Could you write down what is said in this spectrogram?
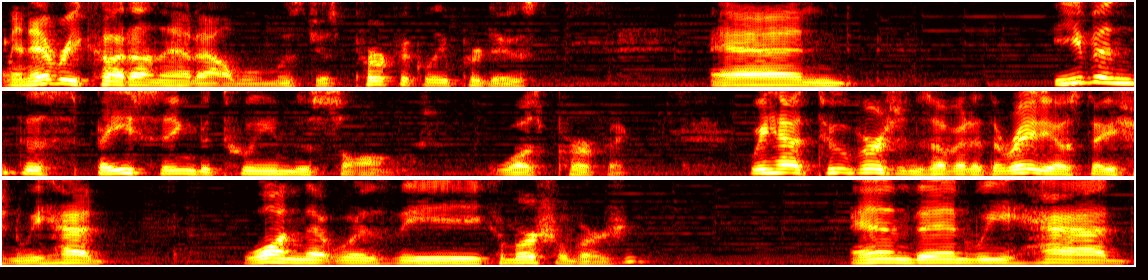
And every cut on that album was just perfectly produced. And even the spacing between the songs was perfect. We had two versions of it at the radio station. We had one that was the commercial version, and then we had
